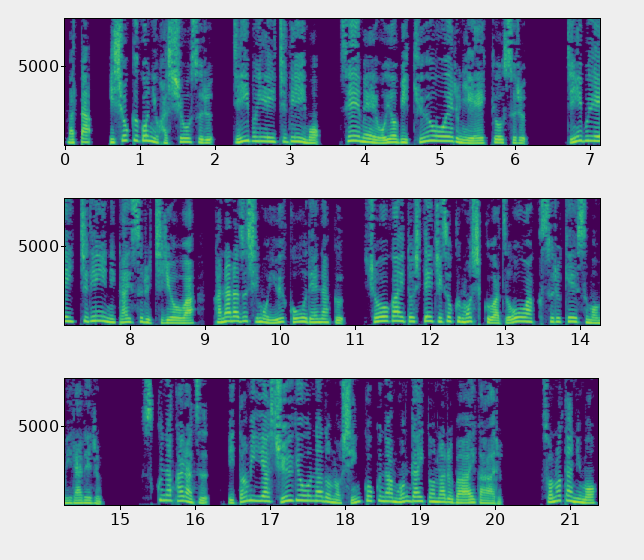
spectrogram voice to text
また、移植後に発症する GVHD も生命及び QOL に影響する。GVHD に対する治療は必ずしも有効でなく、障害として持続もしくは増悪するケースも見られる。少なからず、痛みや就業などの深刻な問題となる場合がある。その他にも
